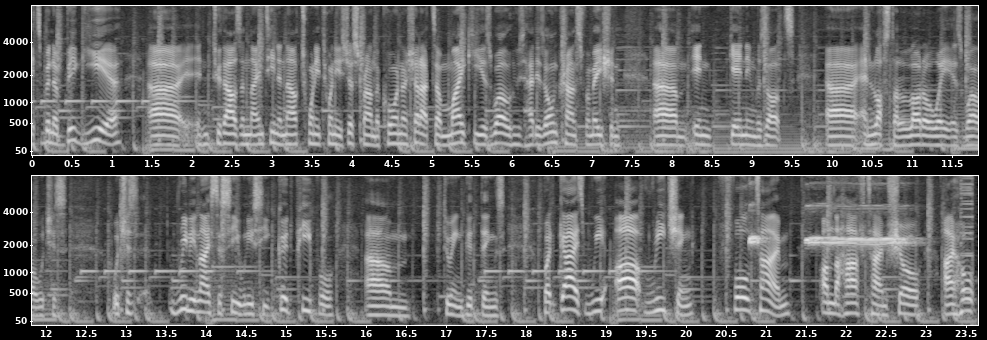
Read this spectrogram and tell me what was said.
It's been a big year uh, in 2019 and now 2020 is just around the corner. Shout out to Mikey as well, who's had his own transformation um, in gaining results and lost a lot of weight as well, which is which is really nice to see when you see good people um, doing good things. But guys, we are reaching full time on the halftime show. I hope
